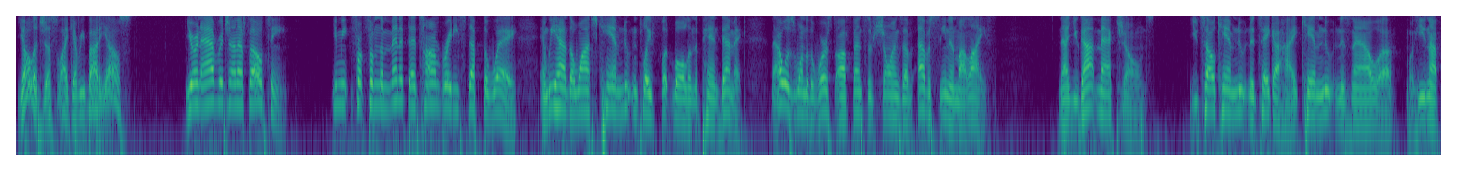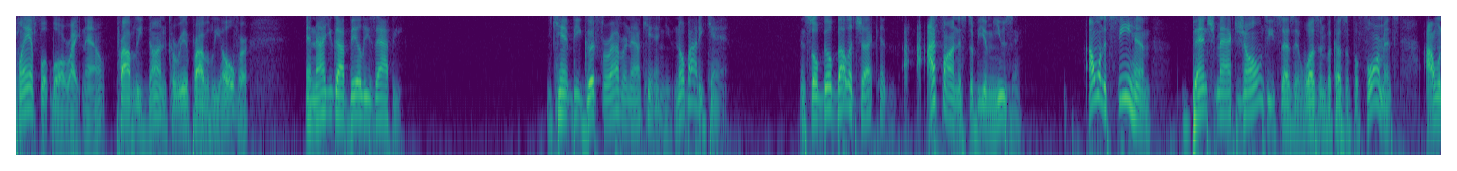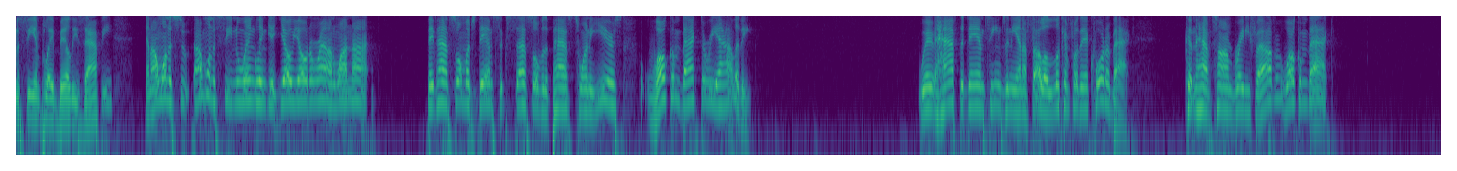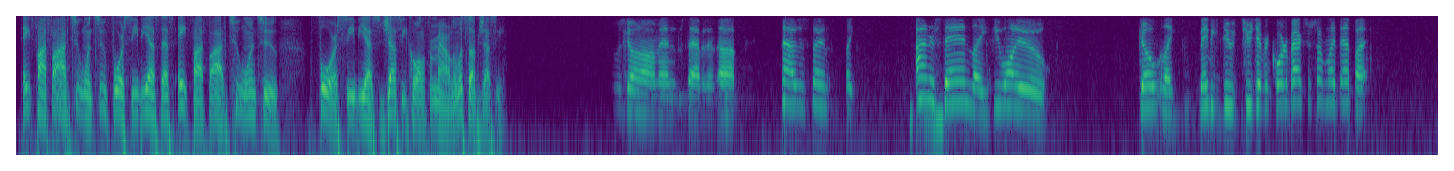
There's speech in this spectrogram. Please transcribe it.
y'all are just like everybody else. You're an average NFL team. You mean from from the minute that Tom Brady stepped away and we had to watch Cam Newton play football in the pandemic, that was one of the worst offensive showings I've ever seen in my life. Now you got Mac Jones. You tell Cam Newton to take a hike. Cam Newton is now, uh, well, he's not playing football right now. Probably done. Career probably over. And now you got Bailey Zappe. You can't be good forever now, can you? Nobody can. And so Bill Belichick, I find this to be amusing. I want to see him bench Mac Jones. He says it wasn't because of performance. I want to see him play Bailey Zappe, and I want to I want to see New England get yo-yoed around. Why not? They've had so much damn success over the past 20 years. Welcome back to reality. Where half the damn teams in the NFL are looking for their quarterback. Couldn't have Tom Brady forever. Welcome back. 855 212 4CBS. That's 855 212 4CBS. Jesse calling from Maryland. What's up, Jesse? Going on, man? What's happening? Uh, no, I was just saying, like, I understand, like, if you want to go, like, maybe do two different quarterbacks or something like that, but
